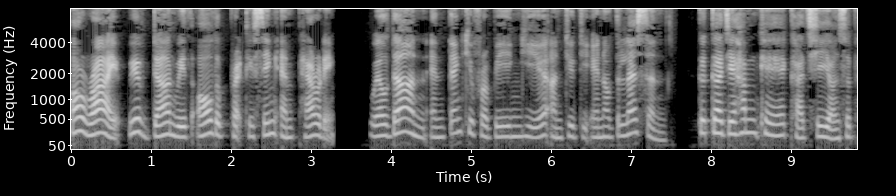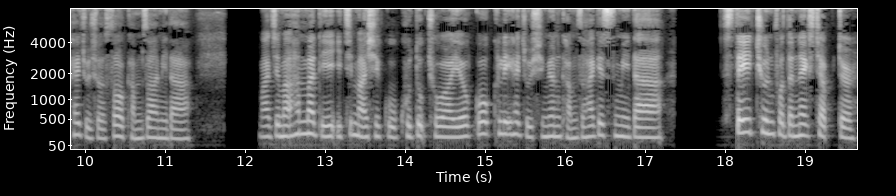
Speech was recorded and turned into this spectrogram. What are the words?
All right, we've done with all the practicing and parroting. Well done, and thank you for being here until the end of the lesson. 끝까지 함께 같이 연습해 주셔서 감사합니다. 마지막 한마디 잊지 마시고 구독, 좋아요 꼭 클릭해 주시면 감사하겠습니다. Stay tuned for the next chapter.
